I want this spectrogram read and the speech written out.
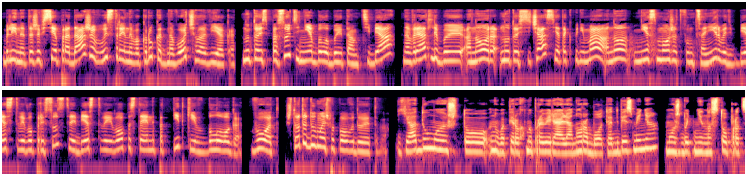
блин, это же все продажи выстроены вокруг одного человека. Ну, то есть, по сути, не было бы там тебя, навряд ли бы оно, ну, то есть сейчас, я так понимаю, оно не сможет функционировать без твоего присутствия, без твоего постоянной подпитки в блога. Вот. Что ты думаешь по поводу этого? Я думаю, что, ну, во-первых, мы проверяли, оно работает без меня. Может быть, не на 100%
